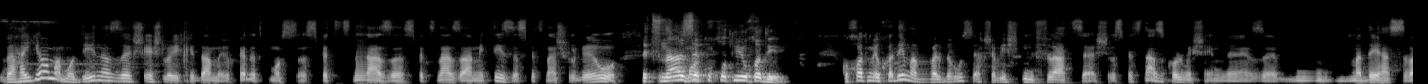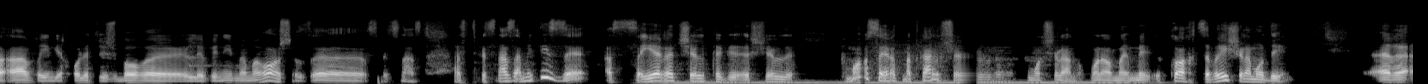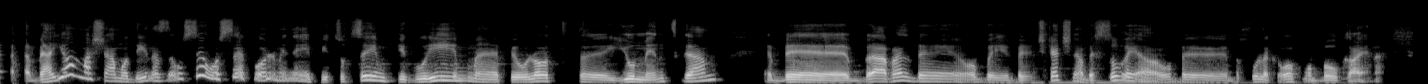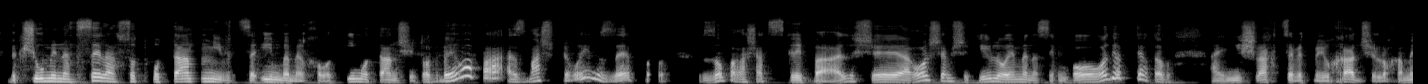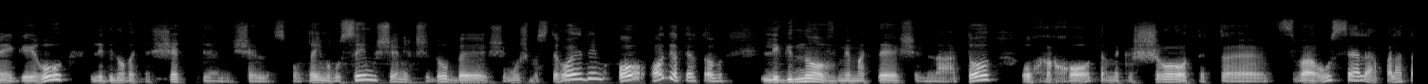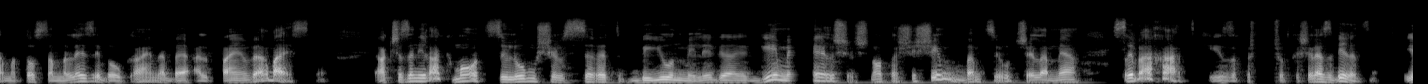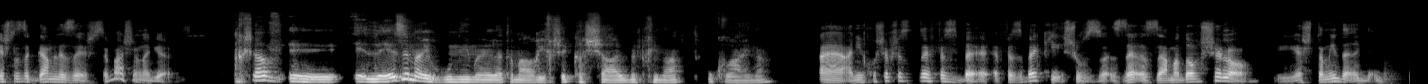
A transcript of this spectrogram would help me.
והיום המודיעין הזה שיש לו יחידה מיוחדת, כמו ספצנז, ספצנז האמיתי זה ספצנז של גרו. ספצנז זה כוחות מיוחדים. כוחות מיוחדים, אבל ברוסיה עכשיו יש אינפלציה של ספצנז, כל מי שעם איזה מדי הסוואה ועם יכולת לשבור אה, לבנים עם הראש, אז זה ספצנז. הספצנז האמיתי זה הסיירת של, של כמו סיירת מטכ"ל של, כמו שלנו, כמו כוח צבאי של המודיעין. והיום מה שהמודיעין הזה עושה, הוא עושה כל מיני פיצוצים, פיגועים, אה, פעולות יומנט אה, גם, אבל ב, או בצ'צ'ניה, או בסוריה, או בחו"ל הקרוב כמו באוקראינה. וכשהוא מנסה לעשות אותם מבצעים במרכאות עם אותן שיטות באירופה, אז מה שרואים זה, זו פרשת סקריפל, שהרושם שכאילו הם מנסים, או עוד יותר טוב, נשלח צוות מיוחד של לוחמי גיירו לגנוב את השתן של ספורטאים רוסים שנחשדו בשימוש בסטרואידים, או עוד יותר טוב, לגנוב ממטה של נאט"ו הוכחות המקשרות את אה, צבא רוסיה להפלת המטוס המלזי באוקראינה ב-2014. רק שזה נראה כמו צילום של סרט ביון מליגה ג' של שנות ה-60 במציאות של המאה ה-21, כי זה פשוט קשה להסביר את זה. יש לזה, גם לזה יש סיבה שנגיע לזה. עכשיו, אה, לאיזה מהארגונים האלה אתה מעריך שכשל מבחינת אוקראינה? אה, אני חושב שזה FSB, FSB כי שוב, זה, זה, זה המדור שלו. יש תמיד,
